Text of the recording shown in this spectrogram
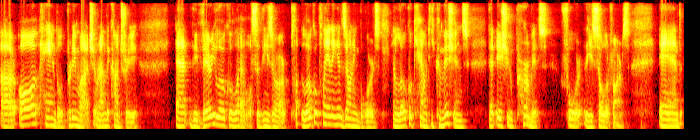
are all handled pretty much around the country at the very local level. So these are pl- local planning and zoning boards and local county commissions that issue permits for these solar farms. And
